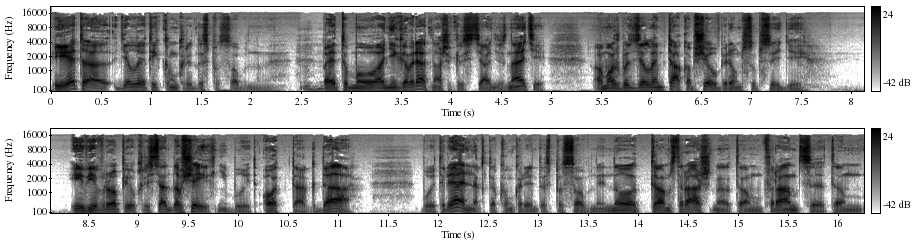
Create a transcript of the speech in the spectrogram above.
И это делает их конкурентоспособными. Угу. Поэтому они говорят, наши крестьяне, знаете, а может быть, сделаем так, вообще уберем субсидии. И в Европе у крестьян вообще их не будет. Вот тогда будет реально кто конкурентоспособный. Но там страшно, там Франция, там...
